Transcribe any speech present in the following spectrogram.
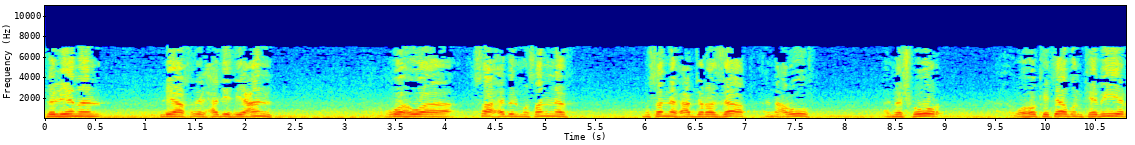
في اليمن لأخذ الحديث عنه وهو صاحب المصنف مصنف عبد الرزاق المعروف المشهور وهو كتاب كبير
